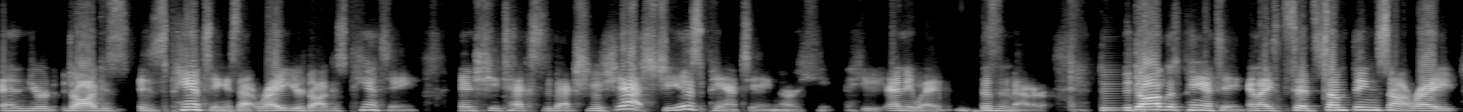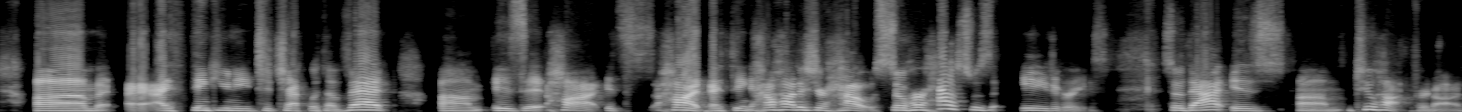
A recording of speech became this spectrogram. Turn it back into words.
and your dog is is panting. Is that right? Your dog is panting. And she texted back. She goes yes she is panting or he, he anyway doesn't matter. The, the, dog was panting and i said something's not right. Um i think you need to check with a vet. Um is it hot? It's hot. I think how hot is your house? So her house was 80 degrees. So that is um too hot for dog.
